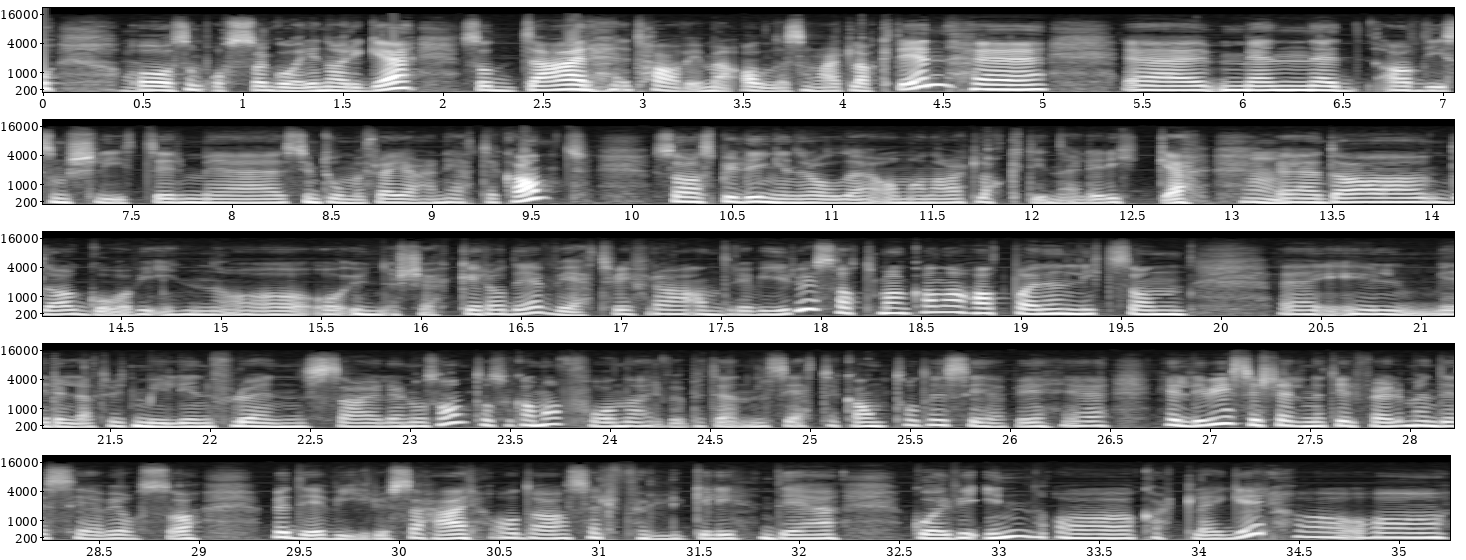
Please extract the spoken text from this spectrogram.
og som også går i Norge. Så der tar vi med alle som har vært lagt inn. Eh, eh, men av de som sliter med symptomer fra hjernen i etterkant, så spiller det ingen rolle om man har vært lagt inn eller ikke. Mm. Da, da, går vi inn og, og, undersøker, og det vet vi fra andre virus, at man kan ha hatt bare en litt sånn relativt mild influensa eller noe sånt, og så kan man få nervebetennelse i etterkant. Og det ser vi eh, heldigvis i sjeldne tilfeller, men det ser vi også ved det viruset her. Og da selvfølgelig, det går vi inn og kartlegger. og, og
